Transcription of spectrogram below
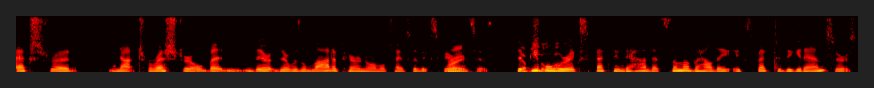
extra not terrestrial, but there there was a lot of paranormal types of experiences that people were expecting to have. That's some of how they expected to get answers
